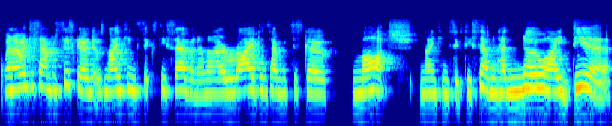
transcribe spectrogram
when I went to San Francisco, and it was 1967, and I arrived in San Francisco March 1967, had no idea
